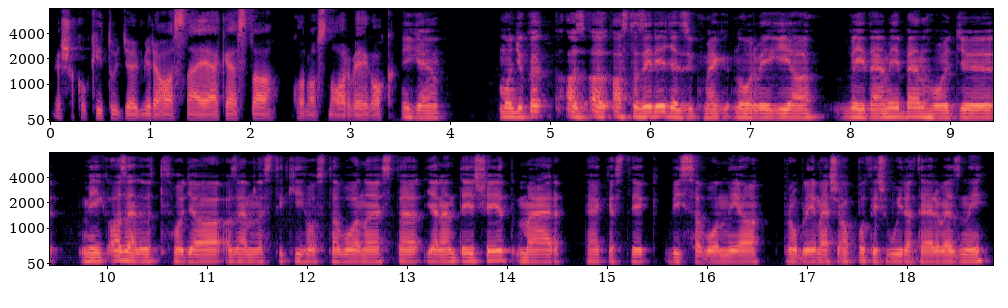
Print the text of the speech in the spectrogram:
és akkor ki tudja, hogy mire használják ezt a gonosz norvégok. Igen. Mondjuk az, az, azt azért jegyezzük meg Norvégia védelmében, hogy még azelőtt, hogy a, az Amnesty kihozta volna ezt a jelentését, már elkezdték visszavonni a problémás appot is újra tervezni,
